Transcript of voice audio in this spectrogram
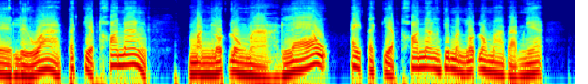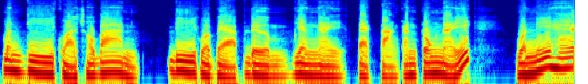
ย์หรือว่าตะเกียบท่อนั่งมันลดลงมา แล้วไอ้ตะเกียบท่อนั่งที่มันลดลงมาแบบนี้มันดีกว่าชาวบ้าน ดีกว่าแบบเดิมยังไงแตกต่างกันตรงไหน วันนี้ฮะ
